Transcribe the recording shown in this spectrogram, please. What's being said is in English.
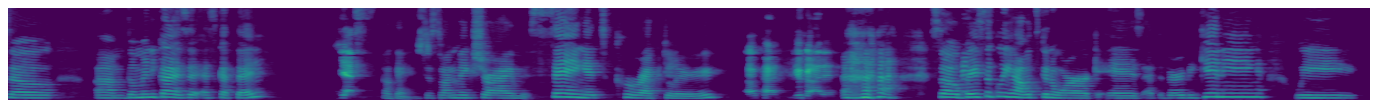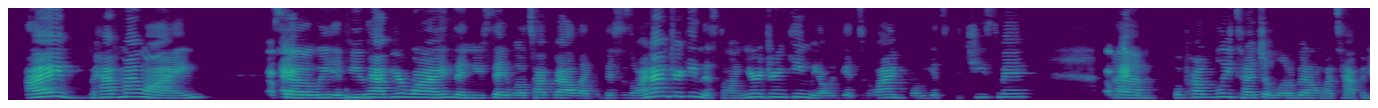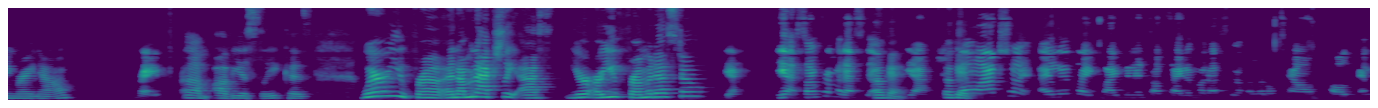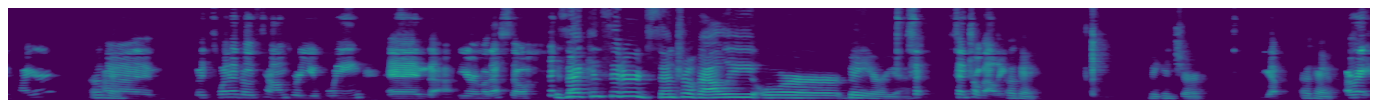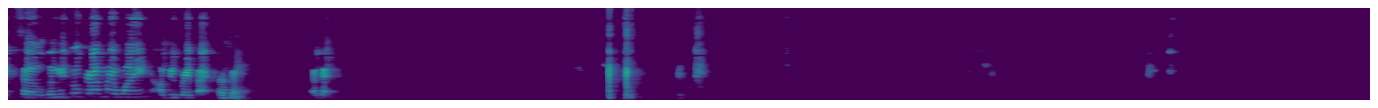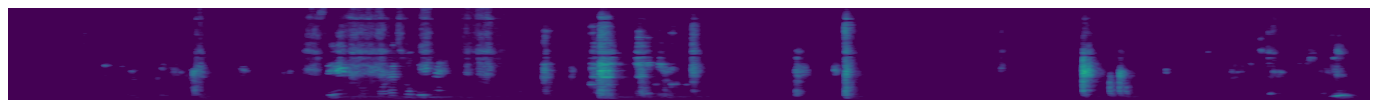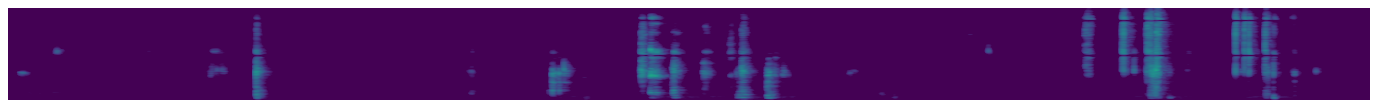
So, um, Domenica, is it Escatel? Yes. Okay. Just want to make sure I'm saying it correctly. Okay, you got it. so basically, how it's gonna work is at the very beginning, we I have my wine. Okay. So we, if you have your wine, then you say we'll talk about like this is the wine I'm drinking, this is the wine you're drinking. We always get to the wine before we get to the chisme. Okay. Um, we'll probably touch a little bit on what's happening right now. Right. Um, obviously, because where are you from? And I'm gonna actually ask. You're are you from Modesto? Yeah. Yes, I'm from Modesto. Okay. Yeah. Okay. Well, actually, I live like five minutes outside of Modesto in a little town called Empire. Okay. Um, it's one of those towns where you blink and uh, you're in Modesto. Is that considered Central Valley or Bay Area? C- Central Valley. Okay. Making sure. Yep. Okay. All right. So let me go grab my wine. I'll be right back. Okay. Okay.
